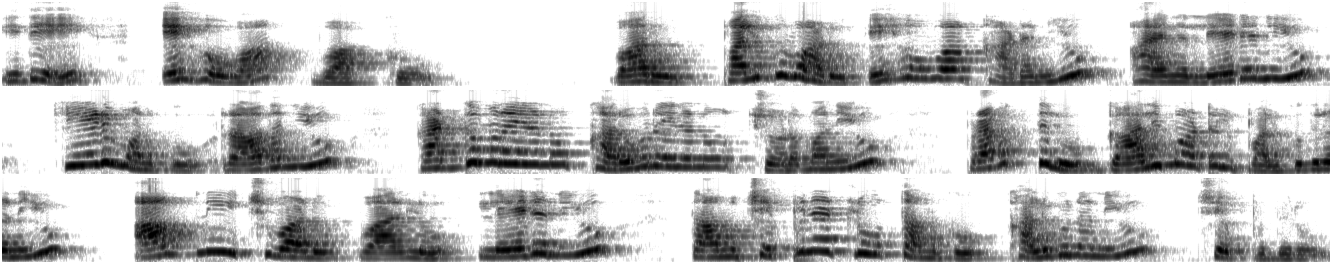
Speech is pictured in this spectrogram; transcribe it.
ఇదే ఎహోవా వాక్కు. వారు పలుకువాడు ఎహోవా కాడనియు ఆయన లేడనియు కీడు మనకు రాదనియు ఖడ్గమునైనను కరువునైనను చూడమనియు ప్రవక్తలు గాలిమాటలు పలుకుదురనియు ఆజ్ఞ ఇచ్చువాడు వారిలో లేడనియు తాము చెప్పినట్లు తమకు కలుగుననియు చెప్పుదురు.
